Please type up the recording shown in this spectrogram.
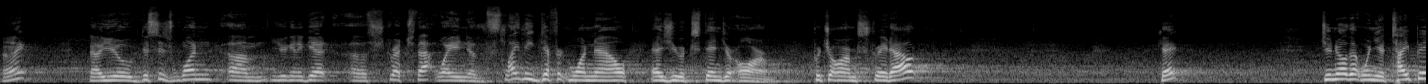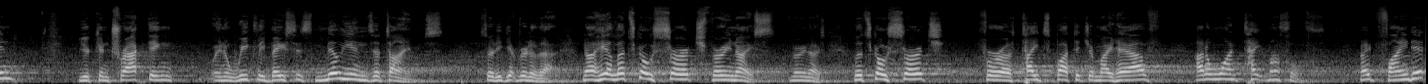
right? Now you, this is one, um, you're gonna get a stretch that way and a slightly different one now as you extend your arm. Put your arm straight out. Okay? Do you know that when you're typing, you're contracting on a weekly basis millions of times? So to get rid of that. Now here, let's go search, very nice, very nice. Let's go search for a tight spot that you might have. I don't want tight muscles, right? Find it,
